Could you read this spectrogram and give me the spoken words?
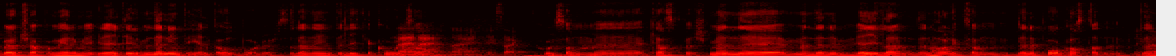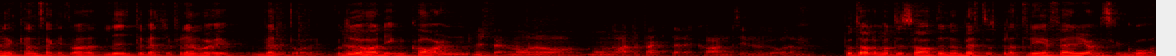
börjat köpa mer och mer grejer till. Men den är inte helt old border. Så den är inte lika cool Nej, som, nej, nej, exakt. Cool som eh, Kaspers. Men, eh, men den är, jag gillar den. Den, har liksom, den är påkostad nu. Den Exakt. kan säkert vara lite bättre för den var ju väldigt dålig. Och du Ja. har din Karn. Just det, mono, mono-artefakter, Karn Silvergolem. På tal om att du sa att det är nog bäst att spela tre färger om det ska gå.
